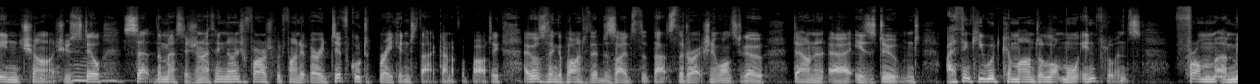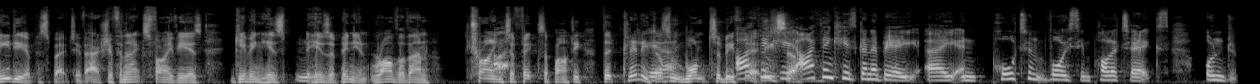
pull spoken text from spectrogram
in charge, who still set the message. And I think Nigel Farage would find it very difficult to break into that kind of a party. I also think a party that decides that that's the direction it wants to go down uh, is doomed. I think he would command a lot more influence from a media perspective, actually, for the next five years, giving his his opinion rather than trying to fix a party that clearly Yeah. doesn't want to be fixed. I think, he, I think he's going to be an important voice in politics under,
